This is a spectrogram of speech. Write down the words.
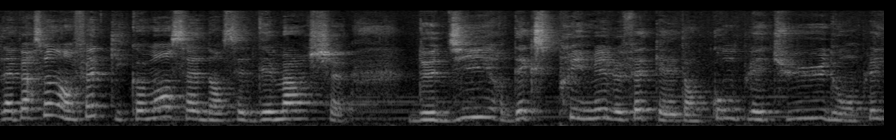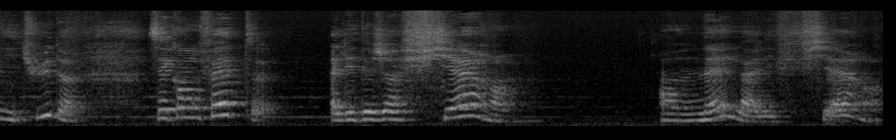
La personne en fait qui commence à être dans cette démarche de dire, d'exprimer le fait qu'elle est en complétude ou en plénitude, c'est qu'en fait, elle est déjà fière en elle, elle est fière.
